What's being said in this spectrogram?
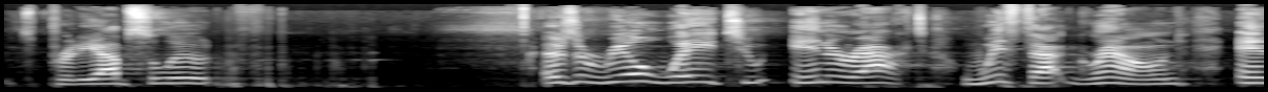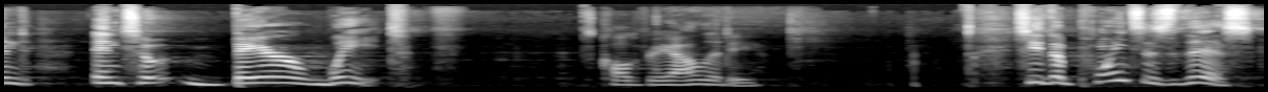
it's pretty absolute. There's a real way to interact with that ground and, and to bear weight. It's called reality. See, the point is this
